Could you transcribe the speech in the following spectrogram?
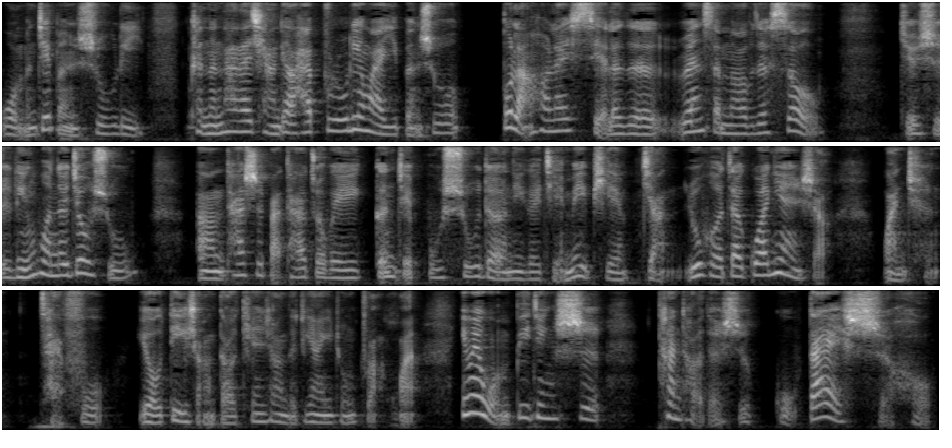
我们这本书里，可能他在强调还不如另外一本书。布朗后来写了的《Ransom of the Soul》，就是灵魂的救赎。嗯，他是把它作为跟这部书的那个姐妹篇，讲如何在观念上完成财富由地上到天上的这样一种转换。因为我们毕竟是。探讨的是古代时候，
